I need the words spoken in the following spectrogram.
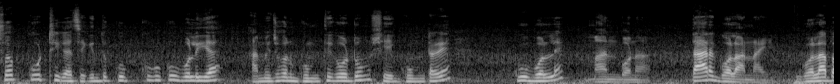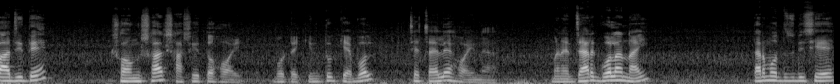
সব কু ঠিক আছে, কিন্তু কুকু কুকু বলিয়া আমি যখন ঘুম থেকে উঠুম, সেই ঘুমটারে কু বললে মানব না। তার গলা নাই। গলা বাজিতে সংসার শাসিত হয়, বটে। কিন্তু কেবল চেঁচাইলে হয় না। মানে যার গলা নাই, তার মধ্যে যদি সে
